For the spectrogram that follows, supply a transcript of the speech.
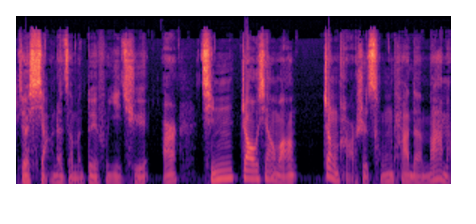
就想着怎么对付义渠，而秦昭襄王正好是从他的妈妈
